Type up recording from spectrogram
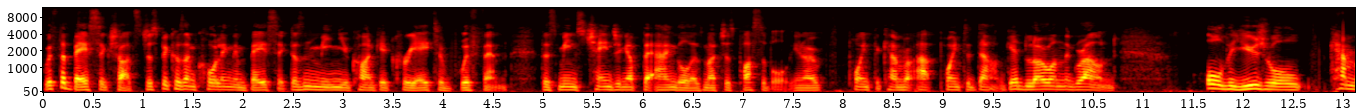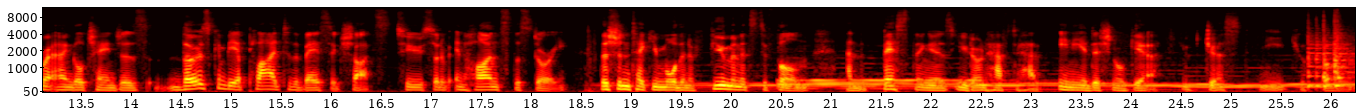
with the basic shots, just because I'm calling them basic doesn't mean you can't get creative with them. This means changing up the angle as much as possible. You know, point the camera up, point it down, get low on the ground all the usual camera angle changes, those can be applied to the basic shots to sort of enhance the story. This shouldn't take you more than a few minutes to film, and the best thing is you don't have to have any additional gear. You just need your phone.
